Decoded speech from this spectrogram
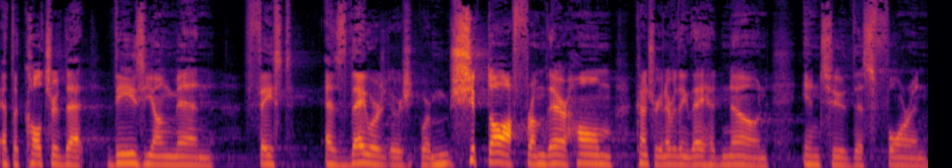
at the culture that these young men faced as they were, were shipped off from their home country and everything they had known into this foreign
